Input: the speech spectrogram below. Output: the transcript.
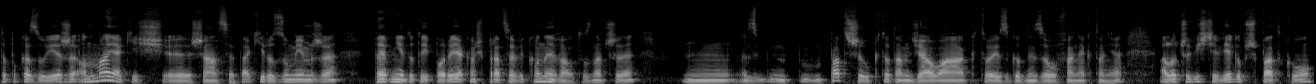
to pokazuje, że on ma jakieś y, szanse, tak? I rozumiem, że pewnie do tej pory jakąś pracę wykonywał, to znaczy patrzył, kto tam działa, kto jest godny zaufania, kto nie, ale oczywiście w jego przypadku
